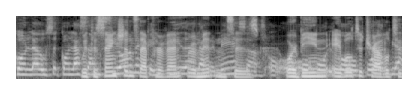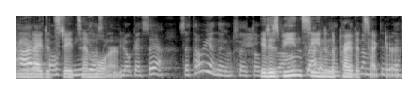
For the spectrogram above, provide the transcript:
with the sanctions that prevent remittances or being able to travel to the United States and more. It is being seen in the private sector.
